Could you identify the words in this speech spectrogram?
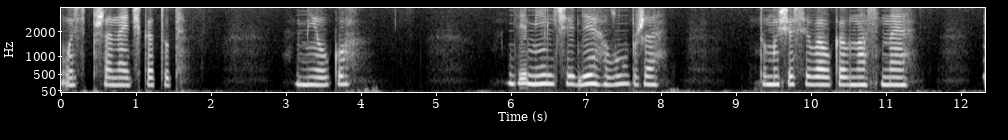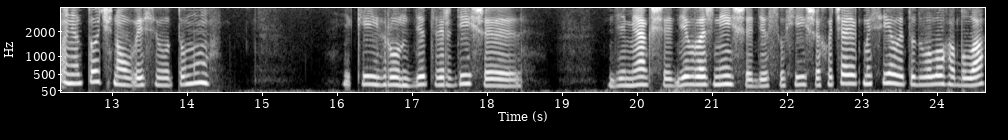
ось пшеничка тут мілко. Де мільче, де глубже, тому що сівалка в нас не Ну, точно увесь, тому який ґрунт, де твердіше, де м'якше, де влажніше, де сухіше. Хоча, як ми сіяли, тут волога була,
